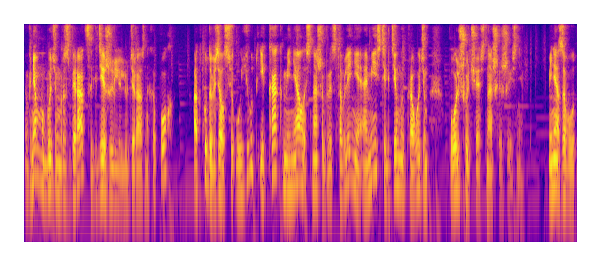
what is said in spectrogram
В нем мы будем разбираться, где жили люди разных эпох, откуда взялся уют и как менялось наше представление о месте, где мы проводим большую часть нашей жизни. Меня зовут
